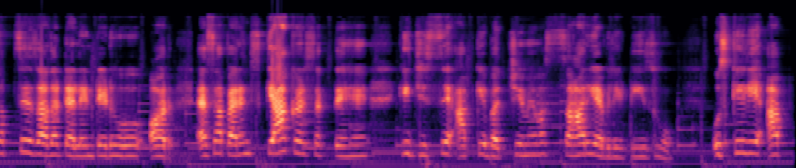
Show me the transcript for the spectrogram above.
सबसे ज़्यादा टैलेंटेड हो और ऐसा पेरेंट्स क्या कर सकते हैं कि जिससे आपके बच्चे में वह सारी एबिलिटीज़ हो। उसके लिए आप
